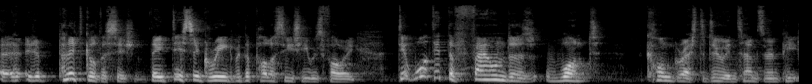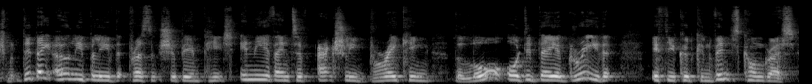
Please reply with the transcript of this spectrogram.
a, a, political decision. They disagreed with the policies he was following. Did, what did the founders want Congress to do in terms of impeachment? Did they only believe that presidents should be impeached in the event of actually breaking the law, or did they agree that if you could convince Congress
